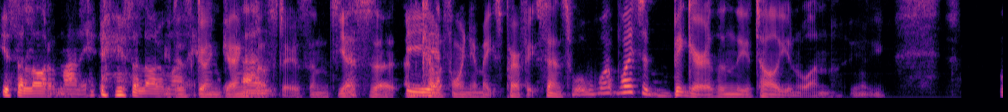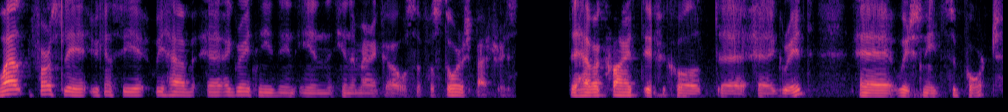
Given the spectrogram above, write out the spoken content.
it's a lot of money. it's a lot of it money. It is going gangbusters, and, and yes, uh, and yeah. California makes perfect sense. Well, why is it bigger than the Italian one? Well, firstly, you can see we have a great need in, in, in America also for storage batteries. They have a quite difficult uh, uh, grid, uh, which needs support.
